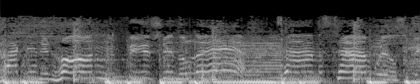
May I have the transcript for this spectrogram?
Hiking and hunting and fishing the land. Time is time well spent.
